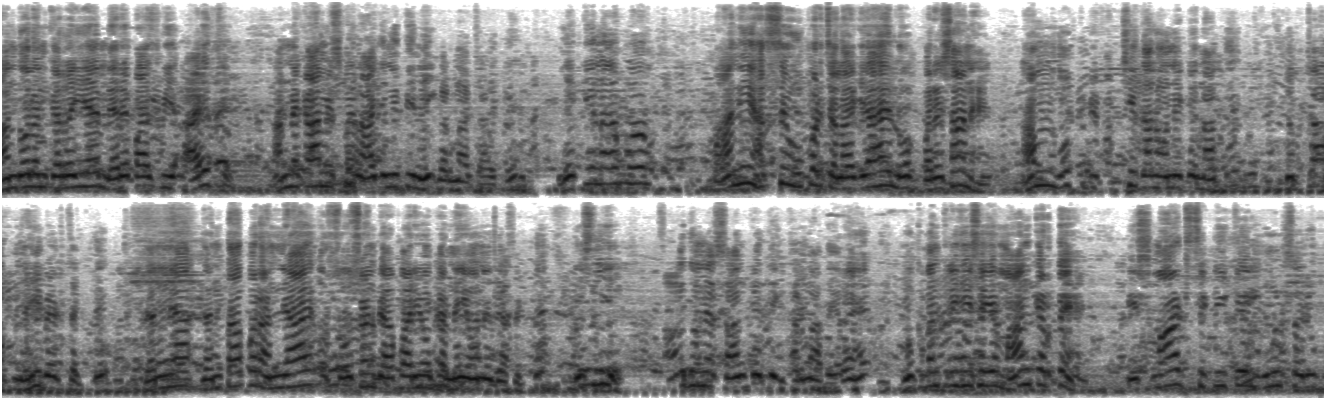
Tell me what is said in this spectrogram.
आंदोलन कर रही है, मेरे पास भी आए थे। हमने कहा हम इसमें राजनीति नहीं करना चाहते। लेकिन अब पानी हद से ऊपर चला गया है, लोग परेशान हैं। हम मुक्त विपक्षी दल होने के नाते चुपचाप नहीं बैठ सकते। जनता पर अन्याय और शोषण व्यापारियों का नहीं होने दे सकते। इसलिए आज हमें सांकेतिक धरना दे रहे हैं। मुख्यमंत्री जी से ये मांग करते हैं स्मार्ट सिटी के मूल स्वरूप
